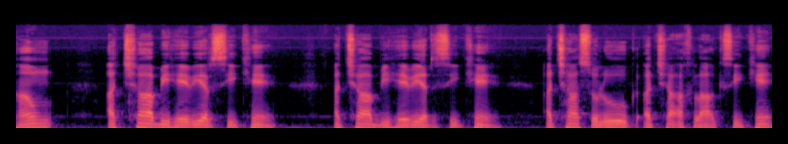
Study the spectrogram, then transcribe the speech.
हम अच्छा बिहेवियर सीखें अच्छा बिहेवियर सीखें अच्छा सलूक अच्छा अखलाक सीखें।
